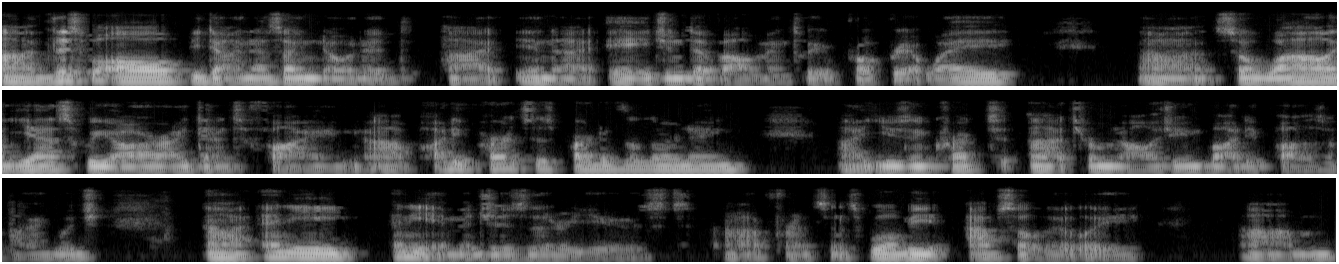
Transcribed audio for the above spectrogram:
Uh, this will all be done, as I noted, uh, in an age and developmentally appropriate way. Uh, so while, yes, we are identifying uh, body parts as part of the learning, uh, using correct uh, terminology and body positive language, any, any images that are used, for instance, will be absolutely um,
